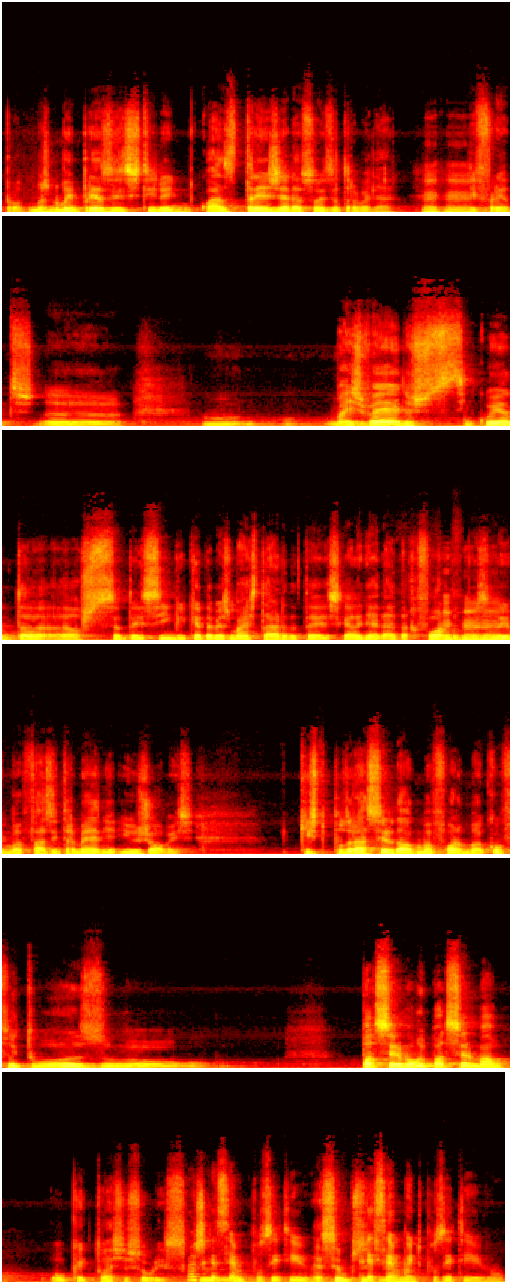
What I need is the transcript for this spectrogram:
pronto, mas numa empresa existirem quase três gerações a trabalhar, diferentes. Uh, mais velhos, 50 aos 65 e cada vez mais tarde até chegarem à idade da reforma, depois ali uma fase intermédia e os jovens. Que isto poderá ser de alguma forma conflituoso, pode ser bom e pode ser mau. O que é que tu achas sobre isso? Acho que, que é sempre positivo. É sempre positivo. É sempre muito positivo.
